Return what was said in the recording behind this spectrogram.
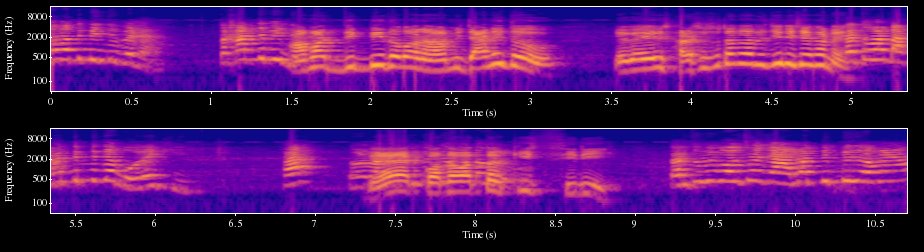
তোমার দিব্যি দেবে না। আমার দিব্যি দেবা না আমি জানি তো। এই সাড়ে ছশো টাকার জিনিস এখানে। তোমার বাপের দিব্যি দেবো নাকি? হ্যাঁ? এক কথাবার্তার কি সিরি? তাহলে তুমি বলছো যে আমার দিব্যি দেবে না?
